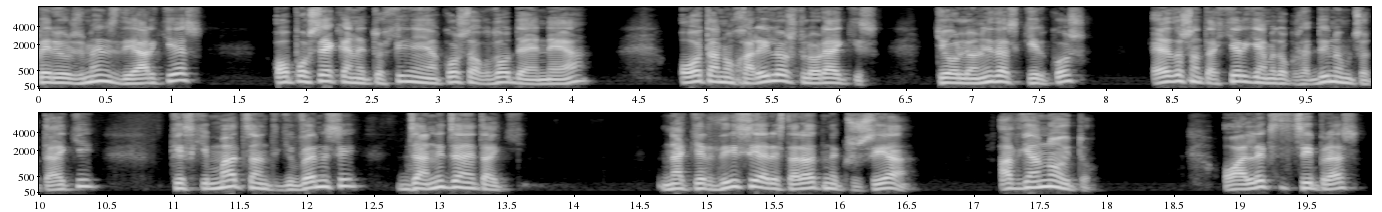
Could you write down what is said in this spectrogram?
περιορισμένης διάρκειας, όπως έκανε το 1989, όταν ο Χαρίλαο Φλωράκης και ο Λεωνίδας Κύρκος έδωσαν τα χέρια με τον Κωνσταντίνο Μητσοτάκη και σχημάτισαν την κυβέρνηση Τζανί Τζανετάκη. Να κερδίσει η αριστερά την εξουσία; Αδιανόητο. Ο Αλέξης Τσίπρας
